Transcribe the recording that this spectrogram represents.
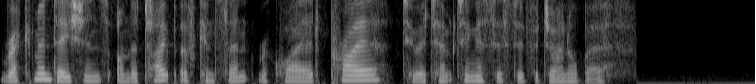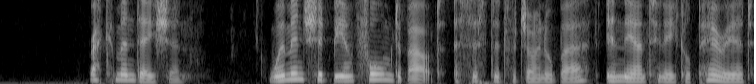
Recommendations on the type of consent required prior to attempting assisted vaginal birth. Recommendation Women should be informed about assisted vaginal birth in the antenatal period,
